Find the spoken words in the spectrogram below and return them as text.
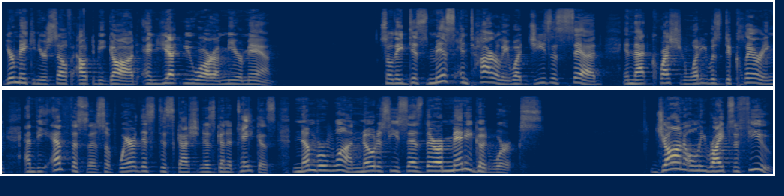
You're making yourself out to be God, and yet you are a mere man. So they dismiss entirely what Jesus said in that question, what he was declaring, and the emphasis of where this discussion is going to take us. Number one, notice he says there are many good works. John only writes a few.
